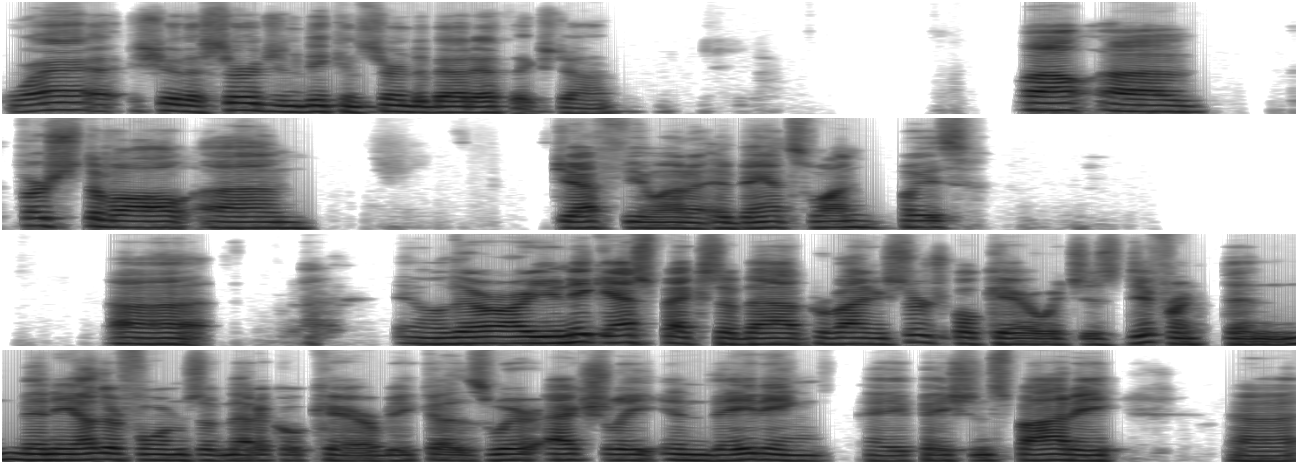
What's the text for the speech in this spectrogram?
why should a surgeon be concerned about ethics, John? Well, uh, first of all, um, Jeff, you want to advance one, please? Uh, you know, there are unique aspects about providing surgical care, which is different than many other forms of medical care because we're actually invading a patient's body. Uh,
